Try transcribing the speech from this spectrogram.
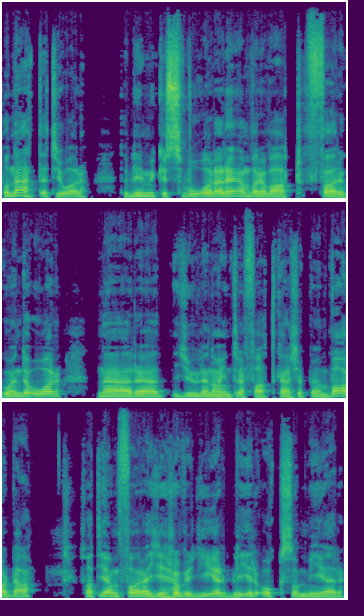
på nätet i år. Det blir mycket svårare än vad det varit föregående år när eh, julen har inträffat kanske på en vardag. Så att jämföra year over year blir också mer,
